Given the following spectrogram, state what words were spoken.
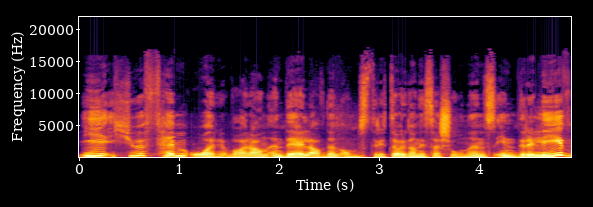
I 25 år var han en del av den omstridte organisasjonens indre liv,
